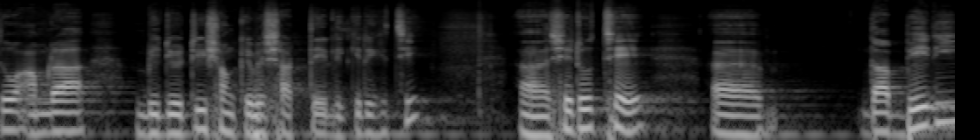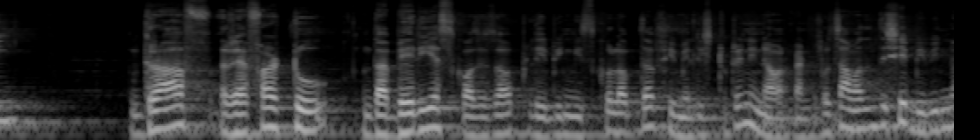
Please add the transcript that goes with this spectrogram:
তো আমরা ভিডিওটি সংক্ষেপে স্বার্থে লিখে রেখেছি। সেটা হচ্ছে the very graph refer to the various causes of leaving school of the female student in our country. বলছে, আমাদের দেশে বিভিন্ন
